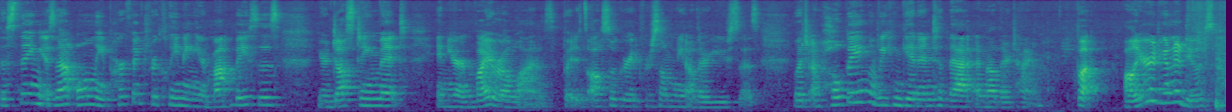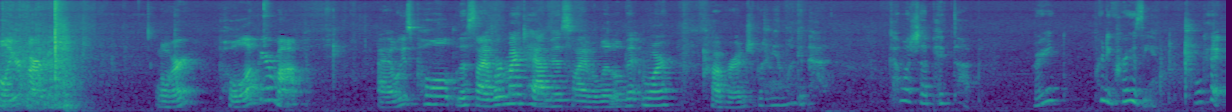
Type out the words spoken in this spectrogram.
This thing is not only perfect for cleaning your mop bases, your dusting mitt, and your Enviro wands, but it's also great for so many other uses, which I'm hoping we can get into that another time. But all you're gonna do is pull your garbage over, pull up your mop. I always pull the side where my tab is so I have a little bit more coverage, but I mean, look at that. Look how much that picked up, right? Pretty crazy. Okay,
